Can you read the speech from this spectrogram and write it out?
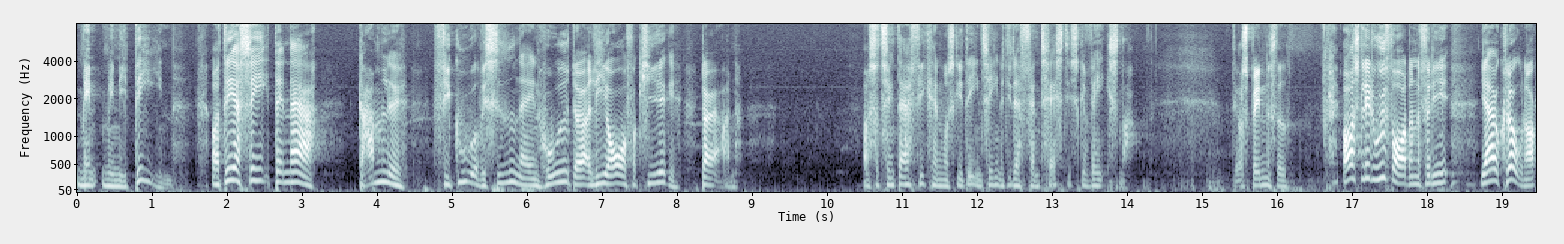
Men, men ideen, og det at se den der gamle figur ved siden af en hoveddør lige over for kirkedøren. Og så tænkte, der fik han måske ideen til en af de der fantastiske væsner. Det var et spændende sted. Også lidt udfordrende, fordi jeg er jo klog nok.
